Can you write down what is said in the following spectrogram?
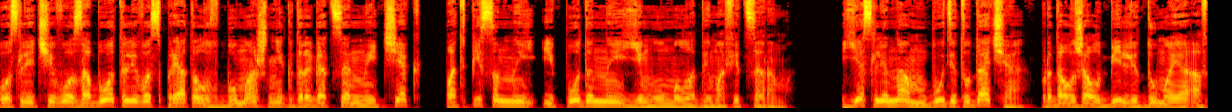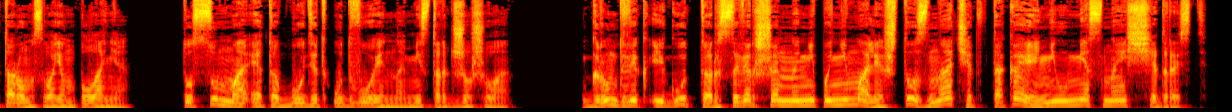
после чего заботливо спрятал в бумажник драгоценный чек, подписанный и поданный ему молодым офицером. «Если нам будет удача», — продолжал Билли, думая о втором своем плане, то сумма эта будет удвоена, мистер Джошуа. Грундвик и Гуттер совершенно не понимали, что значит такая неуместная щедрость.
